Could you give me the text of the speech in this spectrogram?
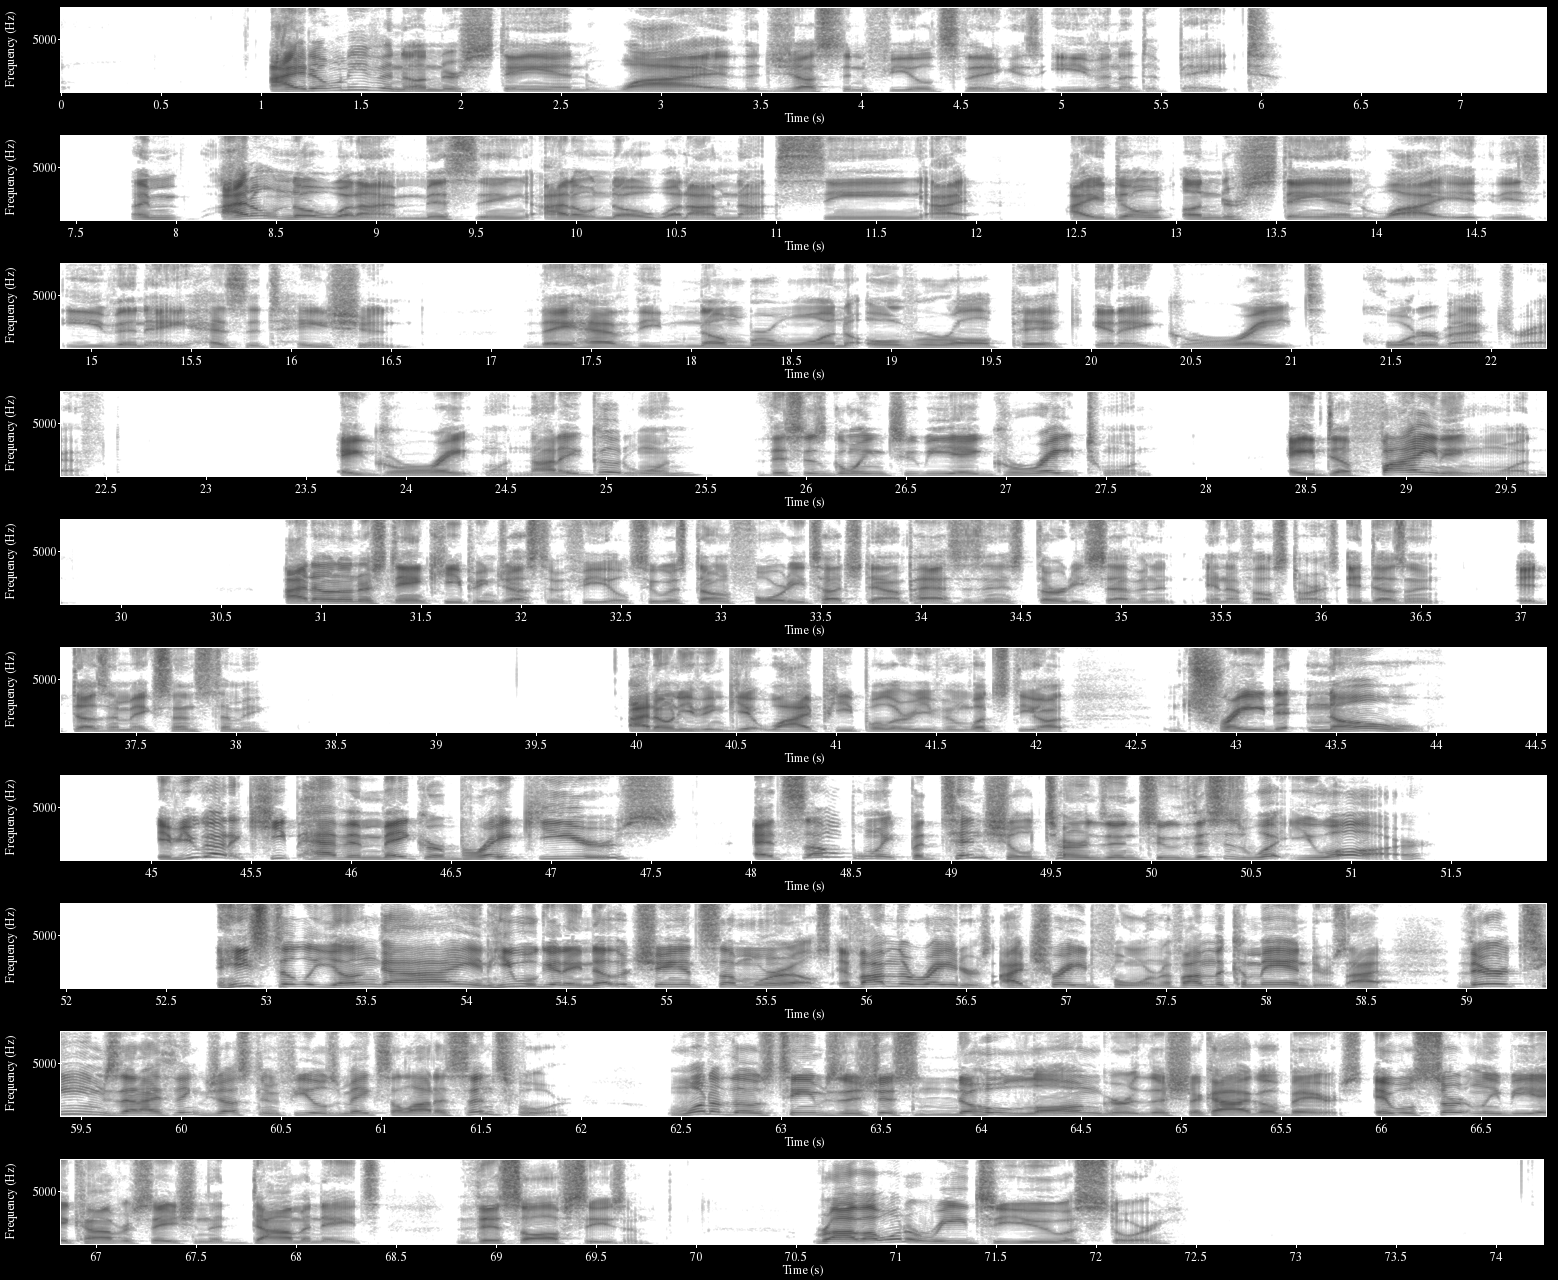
I don't even understand why the Justin Fields thing is even a debate. I'm I don't know what I'm missing. I don't know what I'm not seeing. I I don't understand why it is even a hesitation. They have the number 1 overall pick in a great quarterback draft. A great one, not a good one. This is going to be a great one a defining one. I don't understand keeping Justin Fields, who has thrown 40 touchdown passes in his 37 NFL starts. It doesn't it doesn't make sense to me. I don't even get why people are even what's the uh, trade no. If you got to keep having make or break years, at some point potential turns into this is what you are. He's still a young guy and he will get another chance somewhere else. If I'm the Raiders, I trade for him. If I'm the Commanders, I there are teams that I think Justin Fields makes a lot of sense for. One of those teams is just no longer the Chicago Bears. It will certainly be a conversation that dominates this offseason. Rob, I want to read to you a story.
